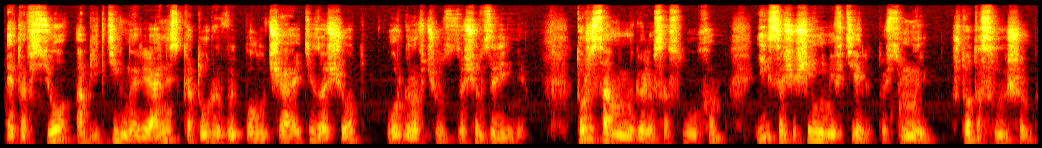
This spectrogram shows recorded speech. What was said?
Это все объективная реальность, которую вы получаете за счет органов чувств, за счет зрения. То же самое мы говорим со слухом и с ощущениями в теле. То есть мы что-то слышим,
